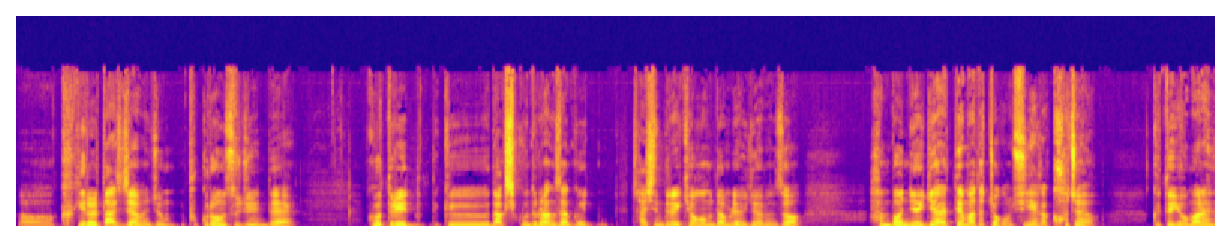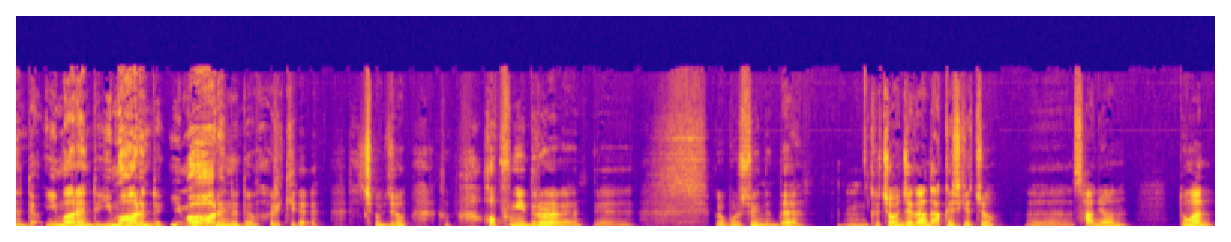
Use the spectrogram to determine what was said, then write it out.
어, 크기를 따지자면 좀 부끄러운 수준인데 그것들이 그 낚시꾼들은 항상 그 자신들의 경험담을 얘기하면서 한 번 얘기할 때마다 조금씩 얘가 커져요. 그때 요만했는데 이만했는데 이만했는데 이만했는데 막 이렇게 점점 허풍이 늘어나는 예, 그걸 볼 수 있는데 음, 그렇죠 언젠가는 낚으시겠죠. 예, 4년 동안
